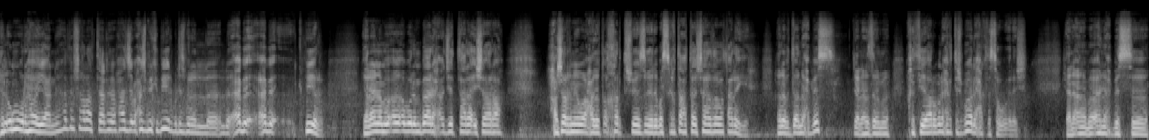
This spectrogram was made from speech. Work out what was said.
هالامور هاي يعني هذه شغلات يعني حجم كبير بالنسبة للعبء عبء كبير. يعني أنا أول امبارح جيت على إشارة حشرني واحد تاخرت شوي صغيرة بس قطعت الاشاره ضبط علي. أنا بدي نحبس يعني زلمة ختيار وما لحقتش ما لحقت أسوي شيء. يعني أنا نحبس آه،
